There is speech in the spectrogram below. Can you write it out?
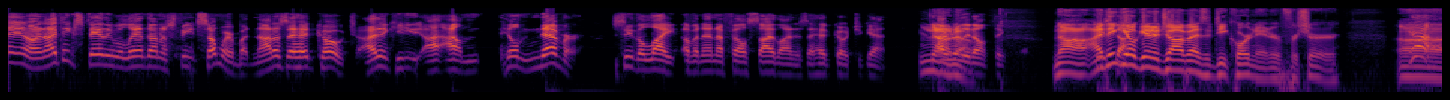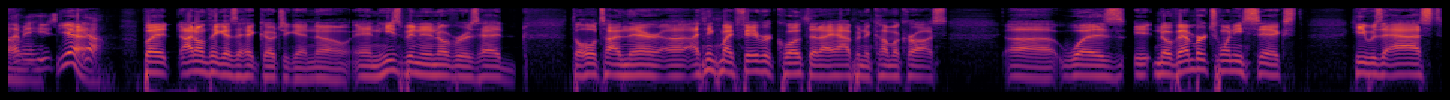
I- you know, and I think Staley will land on his feet somewhere, but not as a head coach. I think he, I, I'll, he'll never see the light of an NFL sideline as a head coach again. No, I really no. don't think. So. No, I think done. he'll get a job as a D coordinator for sure. Yeah, I Um, mean, he's- yeah. yeah. But I don't think as a head coach again. No, and he's been in over his head the whole time there. Uh, I think my favorite quote that I happened to come across uh, was it, November twenty sixth. He was asked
